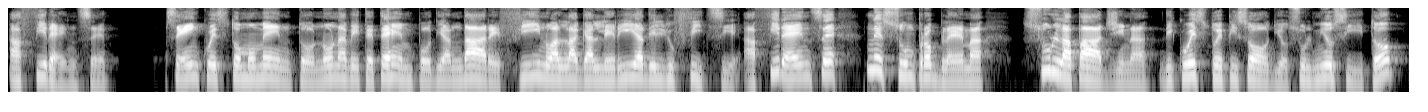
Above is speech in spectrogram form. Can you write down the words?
a Firenze. Se in questo momento non avete tempo di andare fino alla Galleria degli Uffizi a Firenze, nessun problema. Sulla pagina di questo episodio sul mio sito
